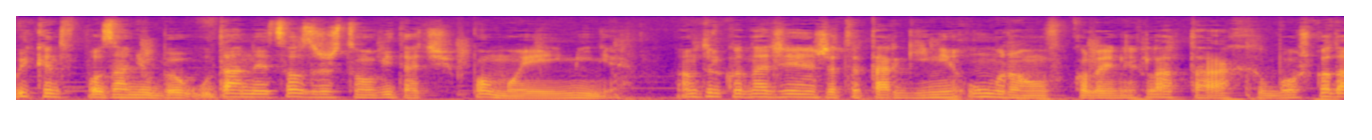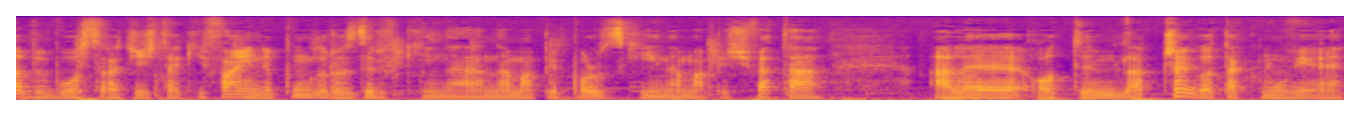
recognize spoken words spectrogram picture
Weekend w Poznaniu był udany, co zresztą widać po mojej minie. Mam tylko nadzieję, że te targi nie umrą w kolejnych latach, bo szkoda by było stracić taki fajny punkt rozrywki na, na mapie Polski i na mapie świata, ale o tym, dlaczego tak mówię,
